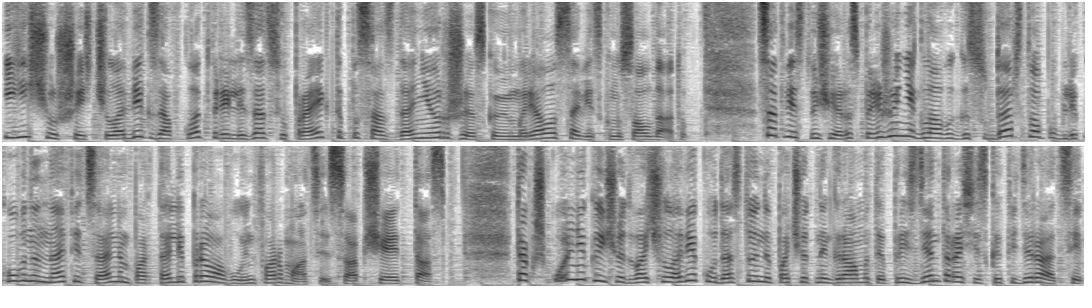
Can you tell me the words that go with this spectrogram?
и еще шесть человек за вклад в реализацию проекта по созданию Ржевского мемориала советскому солдату. Соответствующее распоряжение главы государства опубликовано на официальном портале правовой информации, сообщает ТАСС. Так, Школьник и еще два человека удостоены почетной грамоты президента Российской Федерации,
